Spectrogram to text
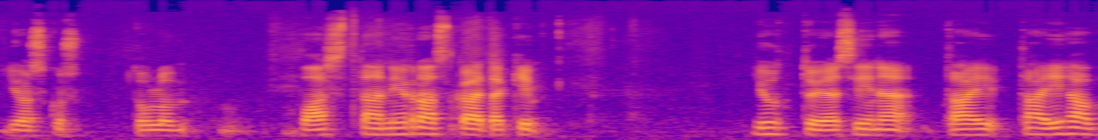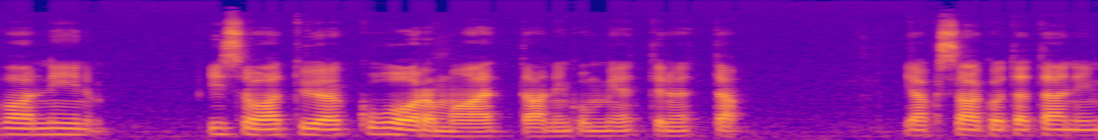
joskus tullut vastaan niin raskaitakin juttuja siinä, tai, tai ihan vaan niin isoa työkuormaa, että on niin miettinyt, että jaksaako tätä niin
